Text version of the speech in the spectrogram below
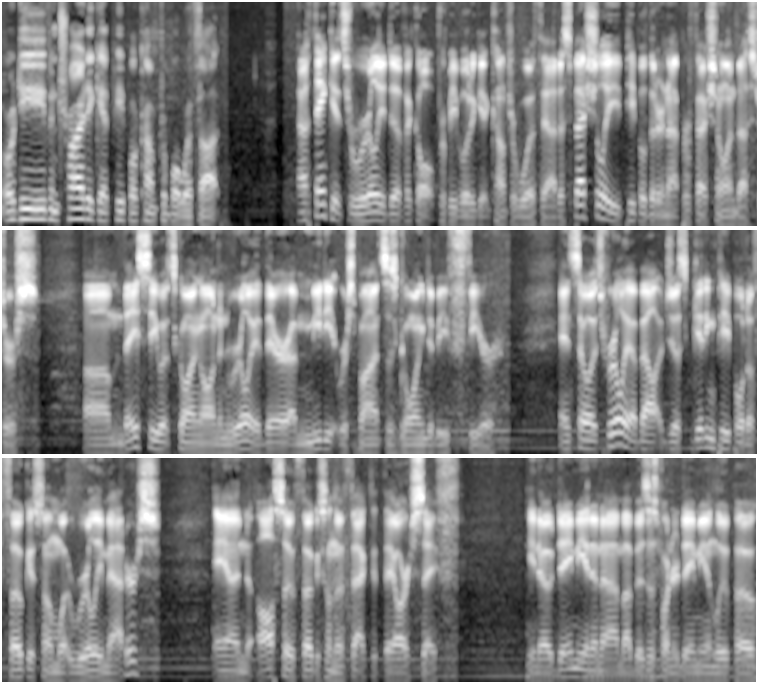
or do you even try to get people comfortable with that? I think it's really difficult for people to get comfortable with that, especially people that are not professional investors. Um, they see what's going on, and really their immediate response is going to be fear. And so it's really about just getting people to focus on what really matters and also focus on the fact that they are safe. You know, Damion and I, my business partner Damion Lupo,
